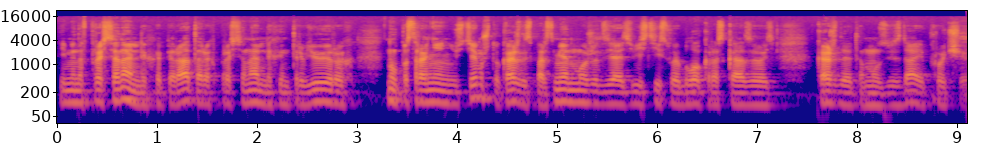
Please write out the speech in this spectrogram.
именно в профессиональных операторах, профессиональных интервьюерах, ну, по сравнению с тем, что каждый спортсмен может взять, вести свой блог, рассказывать, каждая там, ну, звезда и прочее.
